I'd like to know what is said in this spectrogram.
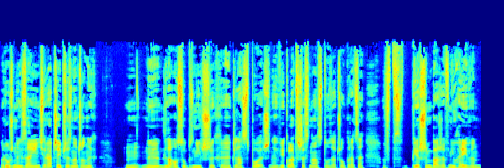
różnych zajęć, raczej przeznaczonych dla osób z niższych e, klas społecznych. W wieku lat 16 zaczął pracę w pierwszym barze w New Haven,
